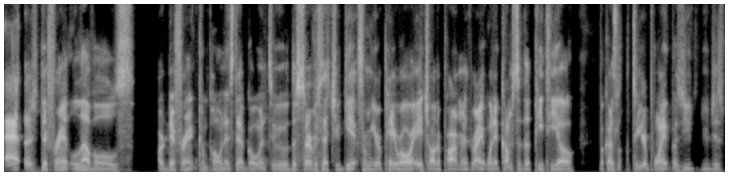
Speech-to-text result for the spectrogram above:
at there's different levels or different components that go into the service that you get from your payroll or HR department, right? When it comes to the PTO. Because to your point, because you you just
